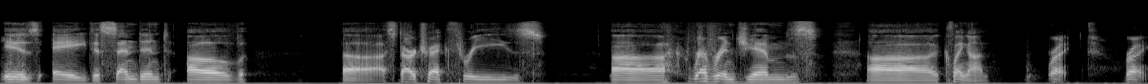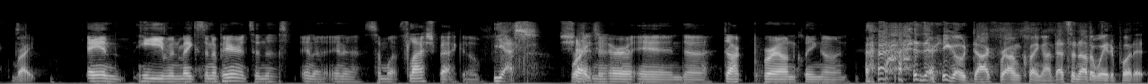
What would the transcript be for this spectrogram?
is a descendant of uh, Star Trek 3's uh, Reverend Jim's uh, Klingon. Right. Right. Right. And he even makes an appearance in this in a in a somewhat flashback of Yes. Right. Shatner and uh, Doc Brown Klingon. there you go, Doc Brown Klingon. That's another way to put it.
